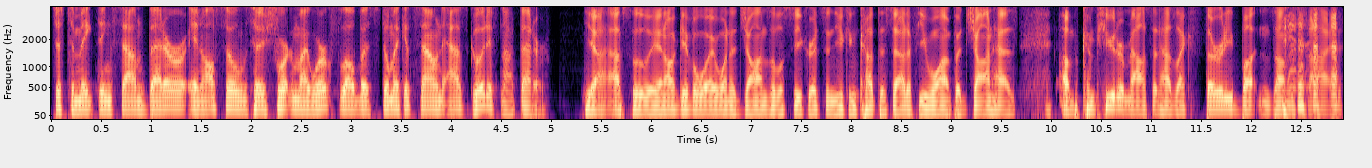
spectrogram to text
just to make things sound better and also to shorten my workflow, but still make it sound as good, if not better. Yeah, absolutely. And I'll give away one of John's little secrets, and you can cut this out if you want. But John has a computer mouse that has like 30 buttons on the side,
